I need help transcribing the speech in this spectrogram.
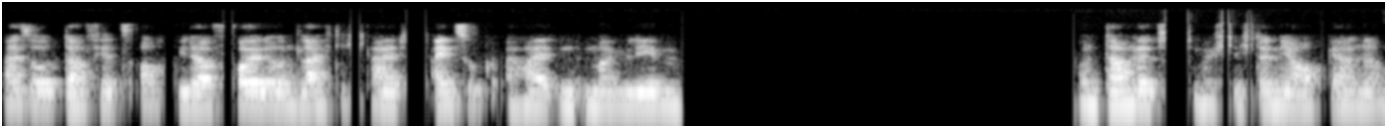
Also darf jetzt auch wieder Freude und Leichtigkeit Einzug erhalten in meinem Leben. Und damit möchte ich dann ja auch gerne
